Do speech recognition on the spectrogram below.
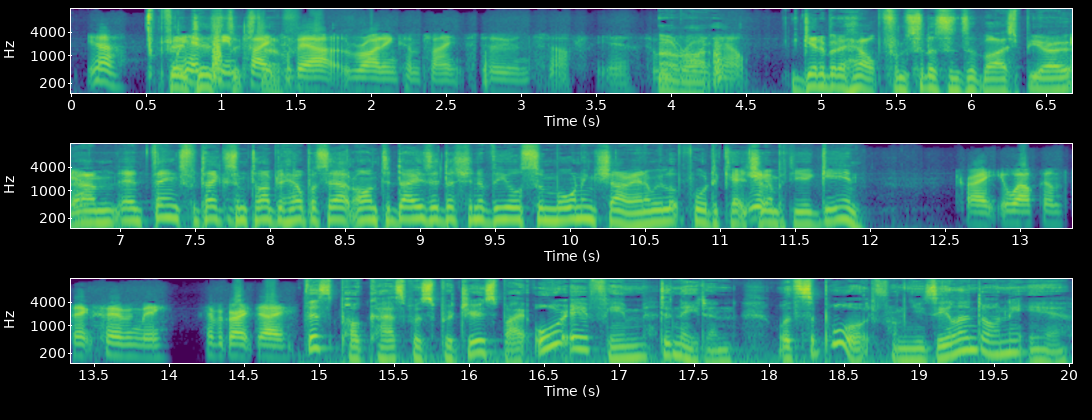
yeah. we have templates stuff. about writing complaints too and stuff. Yeah, so we All can right. help. Get a bit of help from Citizens Advice Bureau. Yeah. Um, and thanks for taking some time to help us out on today's edition of the OARsome Morning Show, Anna. We look forward to catching Yep. up with you again. Great, you're welcome. Thanks for having me. Have a great day. This podcast was produced by OAR FM Dunedin with support from New Zealand On the Air.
